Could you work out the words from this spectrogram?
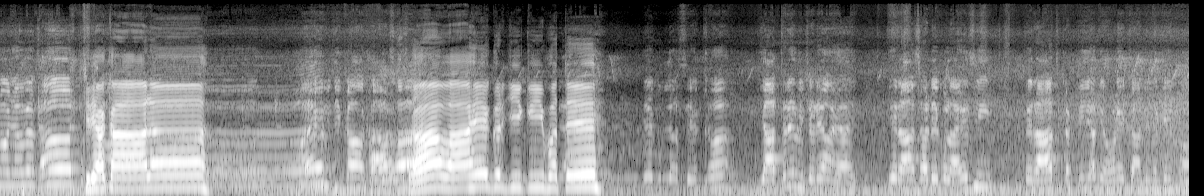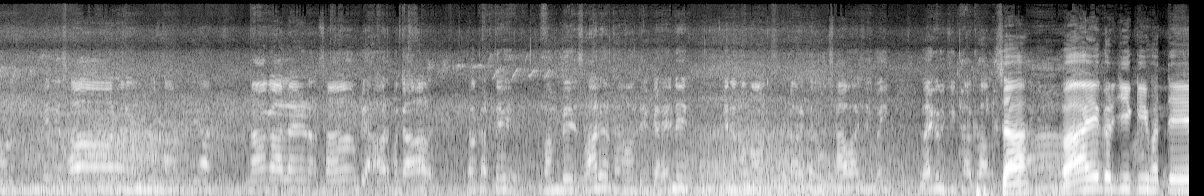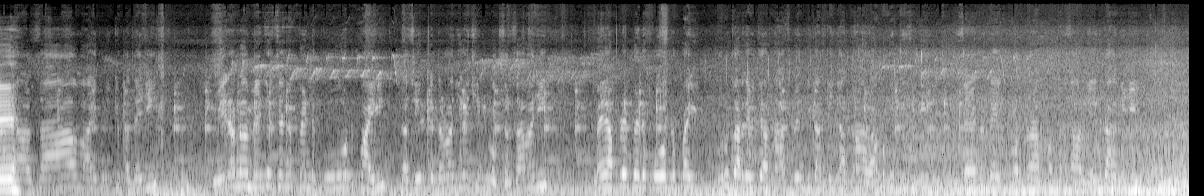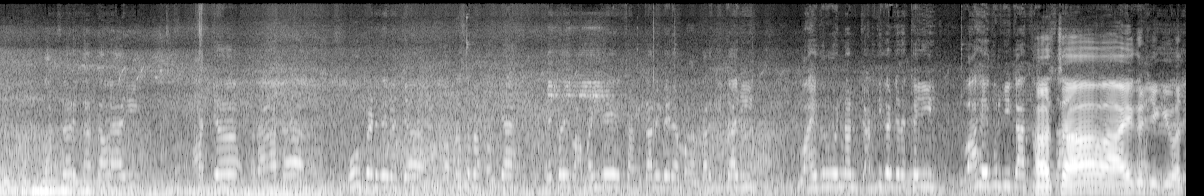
ਹੋ ਜਾਵੇ ਸ੍ਰੀ ਅਕਾਲ। ਵਾਹਿਗੁਰੂ ਜੀ ਕਾ ਖਾਲਸਾ। ਆ ਵਾਹਿਗੁਰੂ ਜੀ ਕੀ ਫਤਿਹ। ਇਹ ਗੁਰੂ ਦਾ ਸਿੱਖ ਯਾਤਰੇ ਨੂੰ ਚੜਿਆ ਹੋਇਆ ਹੈ। ਇਹ ਰਾਤ ਸਾਡੇ ਕੋਲ ਆਏ ਸੀ ਤੇ ਰਾਤ ਕੱਟੀ ਆ ਤੇ ਹੁਣੇ ਚਾਂਦੇ ਲੱਗੇ ਪਾਉਣ। ਇਹਨੇ ਸਾਰਾ ਹਿੰਦੁਸਤਾਨ ਘੁੰਮਿਆ ਨਾਗਾਲੈਂਡ ਅਸਾਮ ਬਿਹਾਰ ਬੰਗਾਲ ਕਲਕੱਤੇ ਬੰਬੇ ਸਾਰੀਆਂ ਥਾਵਾਂ ਤੇ ਗਏ ਨੇ। ਇਹਨਾਂ ਦਾ ਮਾਣ ਸਤਿਕਾਰ ਕਰੋ। ਸ਼ਾਬਾਸ਼ ਜੀ ਬਈ। ਵਾਹਿਗੁਰੂ ਜੀ ਕਾ ਖਾਲਸਾ। ਵਾਹਿਗੁਰੂ ਜੀ ਕੀ ਫਤਿਹ। ਖਾਲਸਾ, ਵਾਹਿਗੁਰੂ ਜੀ ਕੀ ਫਤਿਹ ਜੀ। ਮੇਰਾ ਨਾਮ ਮੇਜਰ ਸਿੰਘ, ਪਿੰਡ ਕੋਟ ਭਾਈ, ਤਹਿਸੀਲ ਗਿੱਦੜਵਾ, ਜ਼ਿਲ੍ਹਾ ਸ਼੍ਰੀ ਮੁਕਤਸਰ ਸਾਹਿਬ ਹੈ ਜੀ। ਮੈਂ ਆਪਣੇ ਪਿੰਡ ਕੋਟ ਭਾਈ, ਗੁਰੂ ਘਰ ਦੇ ਵਿੱਚ ਅਰਦਾਸ ਬੇਨਤੀ ਕਰਕੇ ਯਾਤਰਾ ਆਰੰਭ ਕੀਤੀ ਸੀਗੀ। ਸਾਈਕਲ ਤੇ ਗੁਰਦੁਆਰਾ ਪੱਤਰ ਸਾਹਿਬ ਲੇਹ ਲੱਗਦੀ ਜੀ। ਦਰਸ਼ਨ ਕਰਦਾ ਹੋਇਆ ਜੀ, ਅੱਜ ਰਾਤ ਉਹ ਪਿੰਡ ਦੇ ਵਿੱਚ ਗੁਰਦੁਆਰਾ ਸਾਹਿਬ ਪਹੁੰਚਿਆ ਇੱਕ ਵਾਰੀ ਬਾਬਾ ਜੀ ਨੇ ਸੰਗਤਾਂ ਨੇ ਮੇਰਾ ਮਾਨਦਾਰ ਕੀਤਾ ਜੀ। ਵਾਹਿਗੁਰੂ ਇਹਨਾਂ ਨੂੰ ਚੜ੍ਹਦੀ ਕਲਾ 'ਚ ਰੱਖੇ ਜੀ। ਵਾਹਿਗੁਰੂ ਜੀ ਕਾ ਖਾਲਸਾ ਵਾਹਿਗੁਰੂ ਜੀ ਕੀ ਫਤਿਹ।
